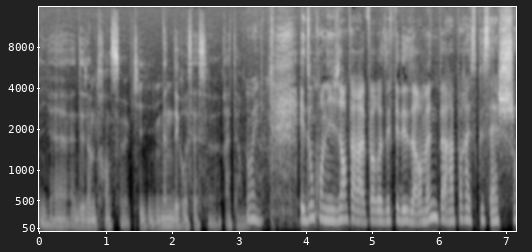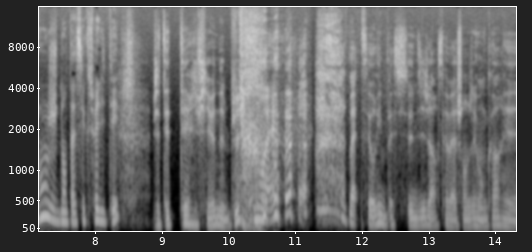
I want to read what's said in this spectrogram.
il y a des hommes trans euh, qui mènent des grossesses euh, à terme. Oui. Et donc, on y vient par rapport aux effets des hormones, par rapport à ce que ça change dans ta sexualité? J'étais terrifiée au début. Ouais. Bah, c'est horrible parce que tu te dis, genre, ça va changer mon corre et,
